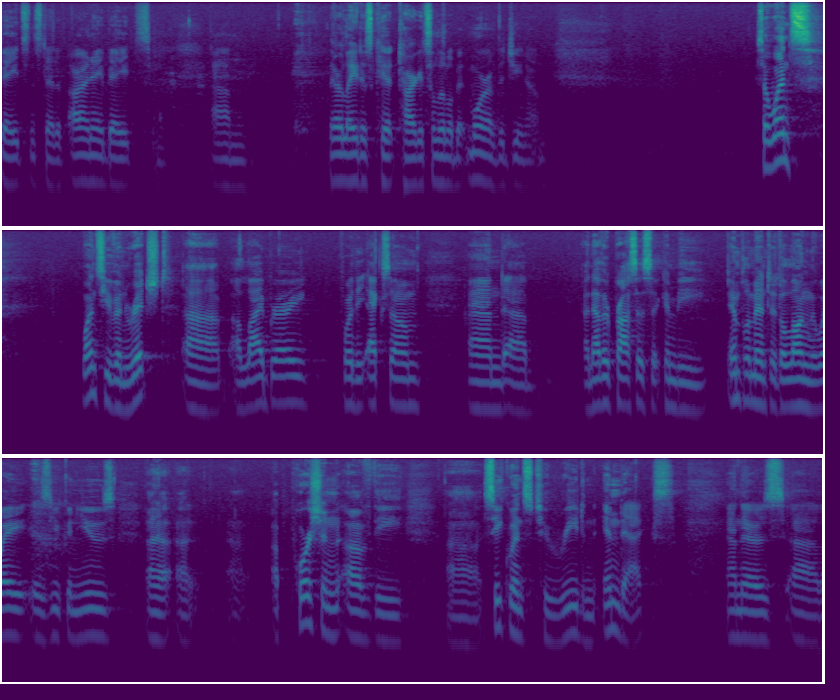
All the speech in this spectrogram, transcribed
baits instead of RNA baits. And, um, their latest kit targets a little bit more of the genome. So once, once you've enriched uh, a library for the exome, and uh, another process that can be implemented along the way is you can use a, a, a portion of the sequence to read an index, and there's uh,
